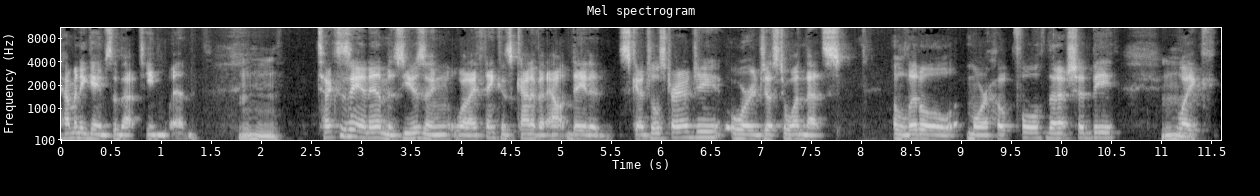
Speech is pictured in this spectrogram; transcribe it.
how many games did that team win? Mm-hmm. Texas A&M is using what I think is kind of an outdated schedule strategy, or just one that's a little more hopeful than it should be. Mm-hmm. Like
